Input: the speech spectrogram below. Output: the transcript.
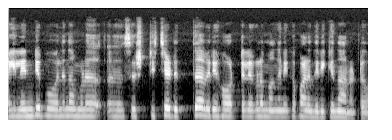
ഐലൻഡ് പോലെ നമ്മൾ സൃഷ്ടിച്ചെടുത്ത് അവർ ഹോട്ടലുകളും അങ്ങനെയൊക്കെ പണിതിരിക്കുന്നതാണ് കേട്ടോ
